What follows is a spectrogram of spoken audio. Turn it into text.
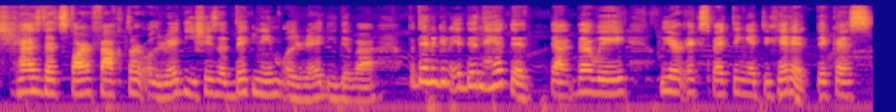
she has that star factor already. She's a big name already, di ba? But then again, it didn't hit it that the way we are expecting it to hit it because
